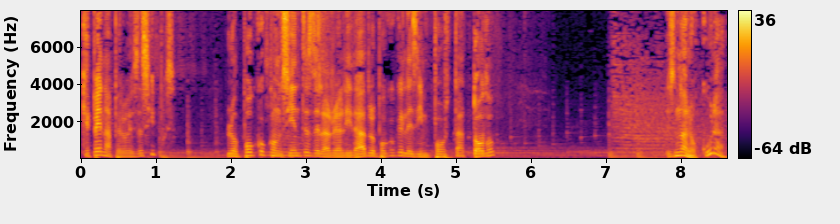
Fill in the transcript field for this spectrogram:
qué pena, pero es así, pues. Lo poco conscientes de la realidad, lo poco que les importa todo. Es una locura.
